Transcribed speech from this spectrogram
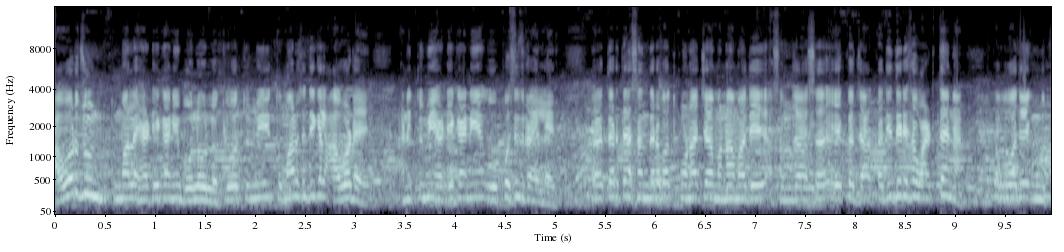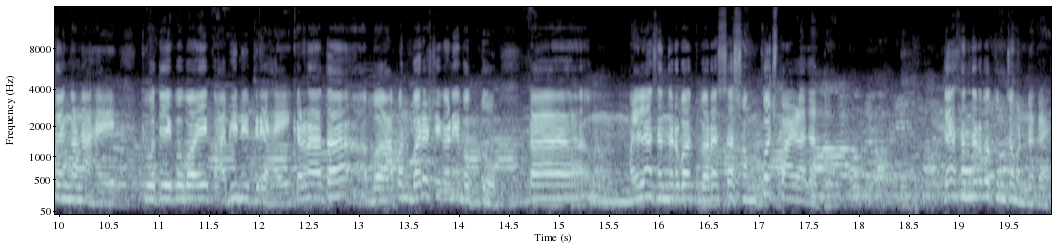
आवर्जून तुम्हाला ह्या ठिकाणी बोलवलं किंवा तुम्ही तुम्हाला देखील आवड आहे आणि तुम्ही या ठिकाणी उपस्थित राहिला आहेत तर त्या संदर्भात कोणाच्या मनामध्ये समजा असं एक जा कधीतरी असं वाटतंय ना की बाबा ते एक नृत्यांगना आहे किंवा ते एक बाबा एक अभिनेत्री आहे? कारण आता ब- आपण बऱ्याच ठिकाणी बघतो का महिलांसंदर्भात बराचसा संकोच पाळला जातो. त्या संदर्भात तुमचं म्हणणं काय?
